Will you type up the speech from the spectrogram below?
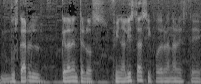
buscar el- quedar entre los finalistas y poder ganar este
